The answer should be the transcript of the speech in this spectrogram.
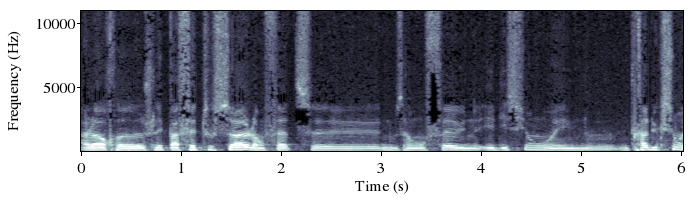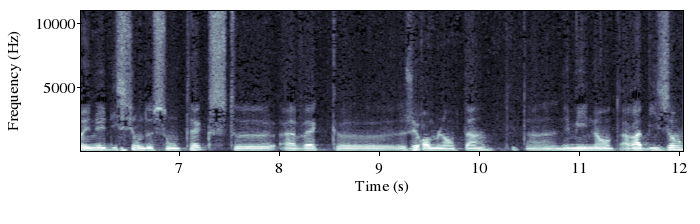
Alors, euh, je ne l'ai pas fait tout seul, en fait. Nous avons fait une édition et une, traduction et une édition de son texte euh, avec euh, Jérôme Lantin, qui est un éminent arabisant.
